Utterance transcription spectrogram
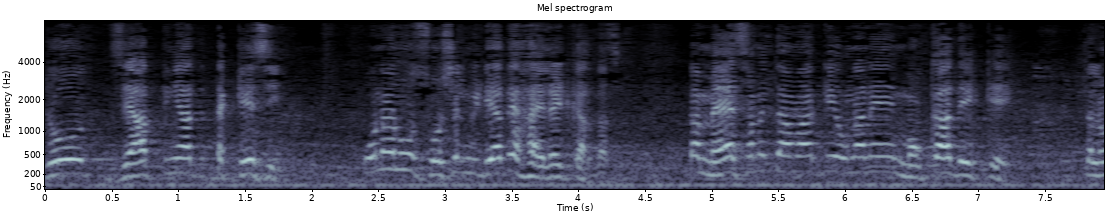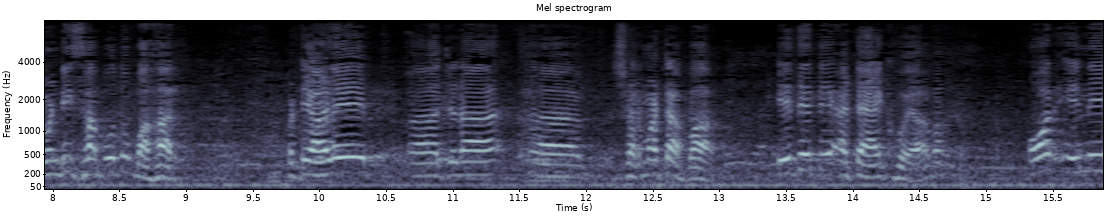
ਜੋ ਜ਼ਿਆਦਤੀਆਂ ਤੇ ਧੱਕੇ ਸੀ, ਉਹਨਾਂ ਨੂੰ ਸੋਸ਼ਲ ਮੀਡੀਆ ਤੇ ਹਾਈਲਾਈਟ ਕਰਦਾ ਸੀ। ਤਾਂ ਮੈਂ ਸਮਝਦਾ ਵਾਂ ਕਿ ਉਹਨਾਂ ਨੇ ਮੌਕਾ ਦੇਖ ਕੇ ਤਲਵੰਡੀ ਸਾਬੋ ਤੋਂ ਬਾਹਰ ਪਟਿਆਲੇ ਜਿਹੜਾ ਸ਼ਰਮਾ ਢਾਬਾ, ਇਹਦੇ ਤੇ ਅਟੈਕ ਹੋਇਆ ਵਾ। ਔਰ ਇਹਨੇ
